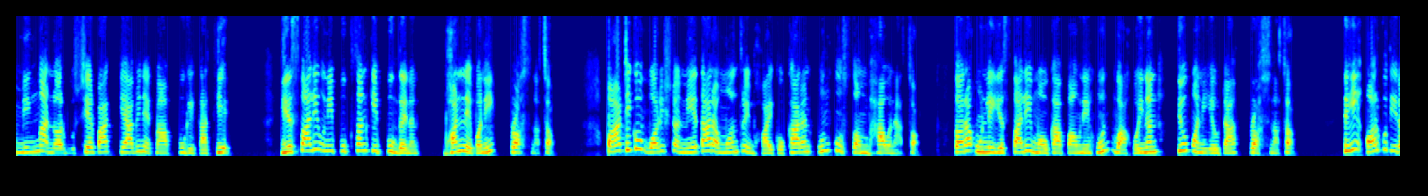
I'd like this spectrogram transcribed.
मिङमा नर्बु शेर्पा क्याबिनेटमा पुगेका थिए। यसपालि उनी पुग्छन् कि पुग्दैनन् भन्ने पनि प्रश्न छ। पार्टीको वरिष्ठ नेता र मन्त्री भएको कारण उनको सम्भावना छ। तर उनले यसपालि मौका पाउने हुन् वा होइनन् त्यो पनि एउटा प्रश्न छ। त्यही अर्कोतिर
